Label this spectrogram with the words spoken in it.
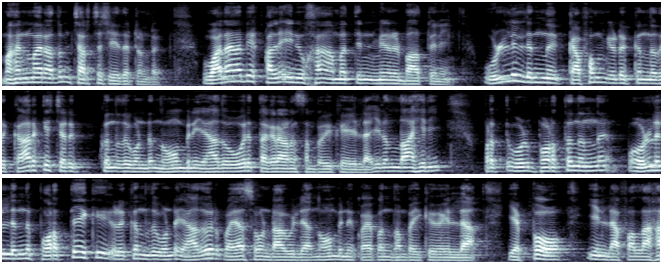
മഹന്മാർ അതും ചർച്ച ചെയ്തിട്ടുണ്ട്. വലാബി കലൈനുഹാമത്തിൻ മിനൽ ബാത്തുനി. ഉള്ളിൽ നിന്ന് കഫം എടുക്കുന്നത് കാർക്കിച്ചെടുക്കുന്നത് കൊണ്ട് നോമ്പിന് യാതൊരു തകരാറും സംഭവിക്കുകയില്ല. ഇലല്ലാഹിരി പുറത്ത് നിന്ന് ഉള്ളിൽ നിന്ന് പുറത്തേക്ക് എടുക്കുന്നത് കൊണ്ട് യാതൊരു പ്രയാസവും ഉണ്ടാവില്ല. നോമ്പിന് കുഴപ്പം സംഭവിക്കുകയില്ല. എപ്പോൾ ഈ ലഫലഹ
